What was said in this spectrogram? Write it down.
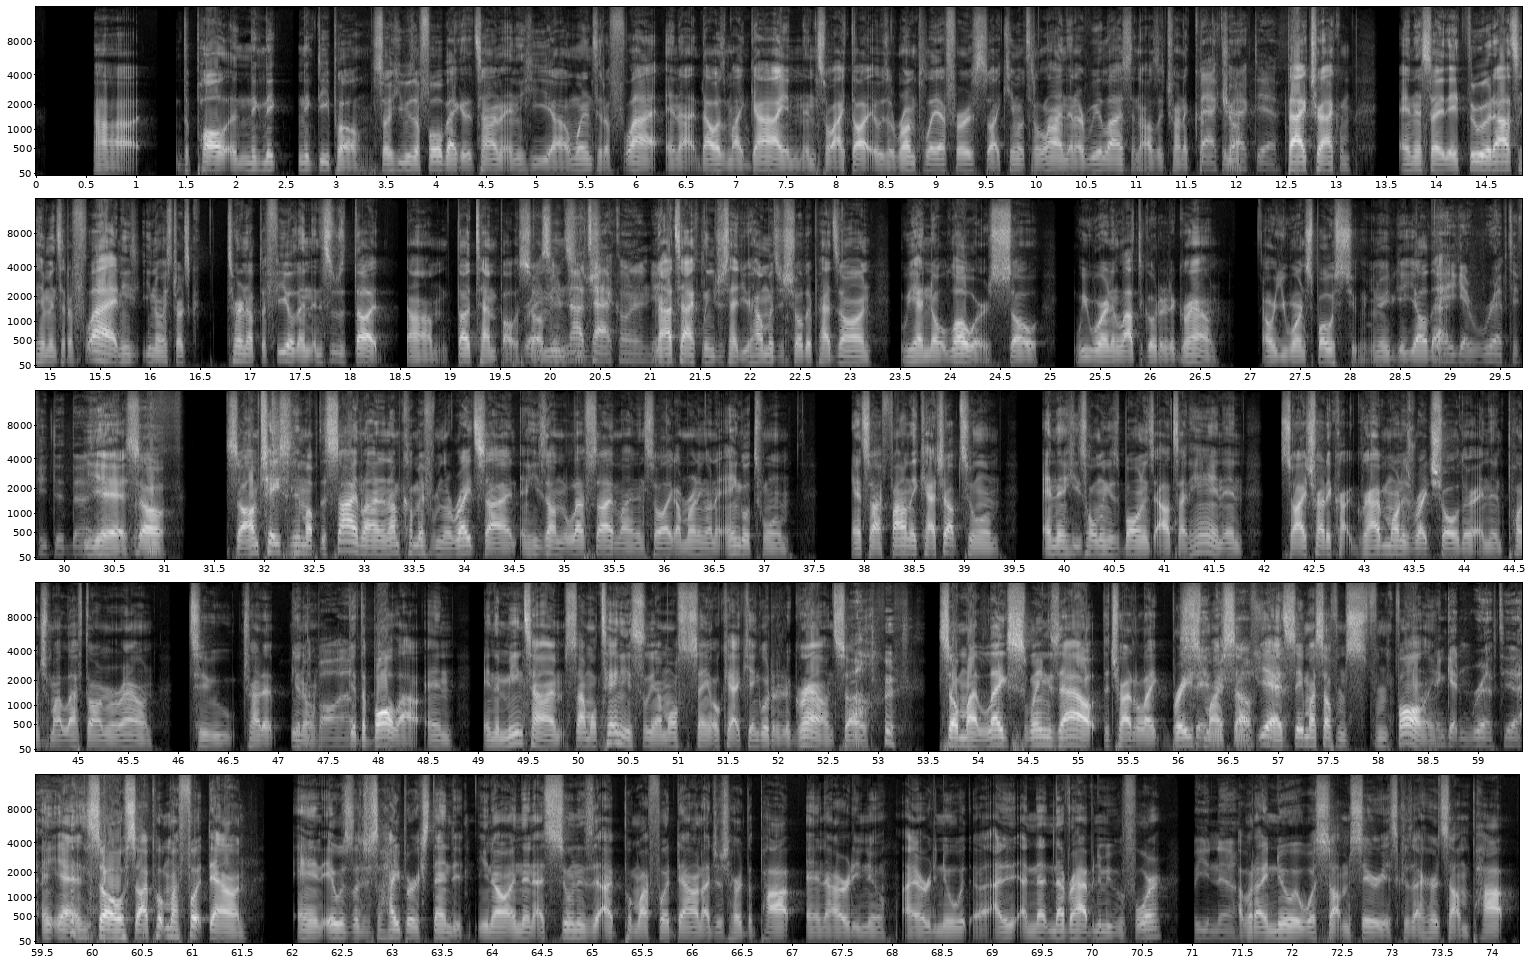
uh, the Paul uh, Nick, Nick Nick Depot. So he was a fullback at the time, and he uh, went into the flat, and I, that was my guy. And, and so I thought it was a run play at first. So I came up to the line, then I realized, and I was like trying to cut, you know, yeah. backtrack him, and then so they threw it out to him into the flat, and he you know he starts turning up the field, and this was a thud, um, thud tempo. So right, it means not tackling. Yeah. not tackling. You just had your helmets and shoulder pads on. We had no lowers, so we weren't allowed to go to the ground, or you weren't supposed to. You know, you'd get yelled at. yeah, you get ripped if you did that. Yeah, so so I'm chasing him up the sideline and I'm coming from the right side and he's on the left sideline and so like I'm running on an angle to him. And so I finally catch up to him and then he's holding his ball in his outside hand and so I try to grab him on his right shoulder and then punch my left arm around to try to, you Get know, the ball out. get the ball out. And in the meantime, simultaneously I'm also saying, "Okay, I can't go to the ground." So Oh. so my leg swings out to try to like brace Save myself. yourself, yeah, yeah. save myself from from falling. and getting ripped. Yeah. And yeah, and so so I put my foot down, and it was uh, just hyperextended, you know. And then as soon as I put my foot down, I just heard the pop, and I already knew. I already knew it. Uh, I didn't. That never happened to me before, But you know. but I knew it was something serious because I heard something pop,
